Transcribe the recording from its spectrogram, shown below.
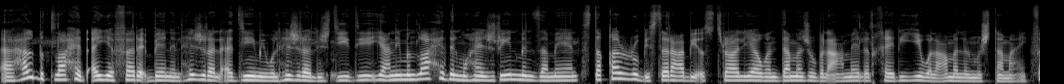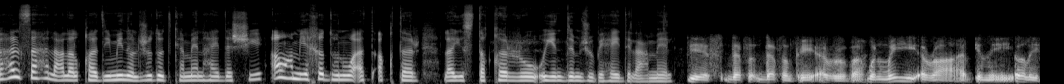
هل بتلاحظ أي فرق بين الهجرة القديمة والهجرة الجديدة؟ يعني بنلاحظ المهاجرين من زمان استقروا بسرعة باستراليا واندمجوا بالاعمال الخيريه والعمل المجتمعي فهل سهل على القادمين الجدد كمان هيدا الشيء أو عم ياخذهم وقت أكثر ليستقروا ويندمجوا بهيدي الاعمال Yes, definitely, Aruba. When we arrived in the early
